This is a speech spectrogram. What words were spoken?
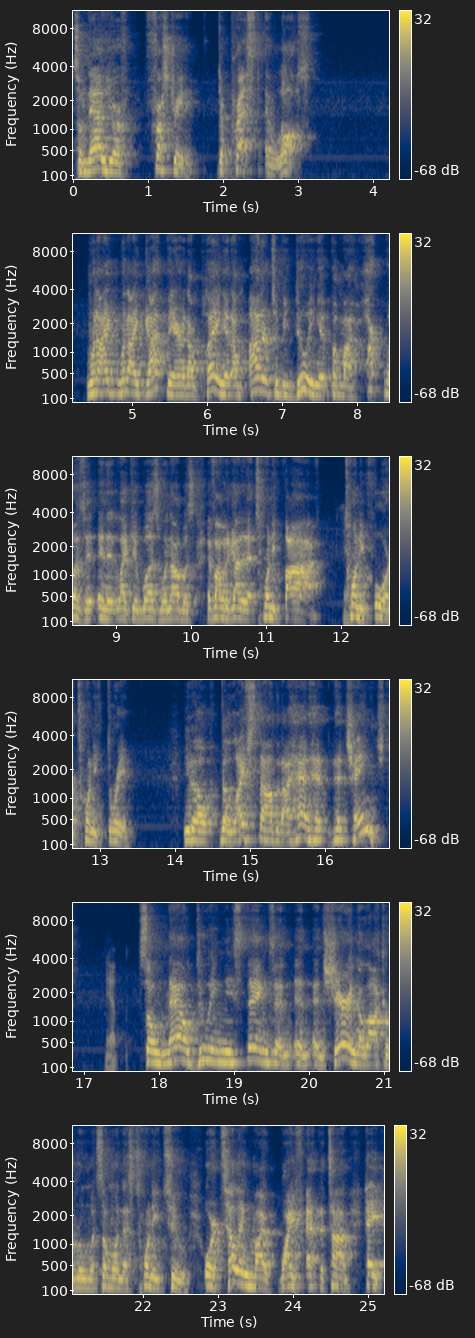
So now you're frustrated, depressed, and lost. When I when I got there and I'm playing it, I'm honored to be doing it, but my heart wasn't in it like it was when I was if I would have got it at 25, yeah. 24, 23. You know, the lifestyle that I had had, had changed. So now doing these things and, and, and sharing a locker room with someone that's 22 or telling my wife at the time, hey,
